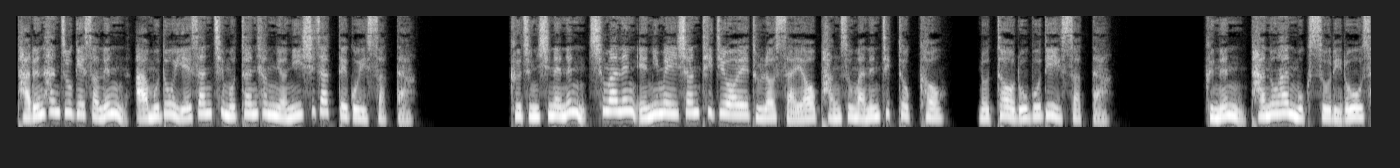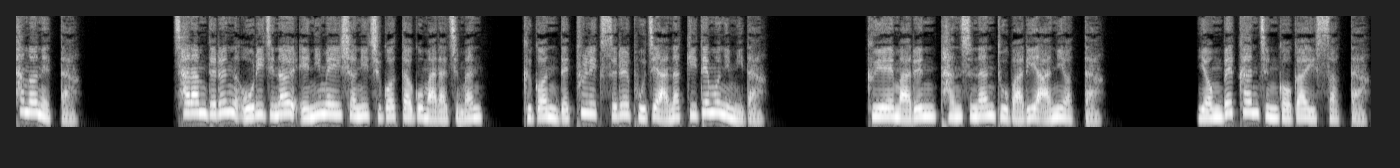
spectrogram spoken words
다른 한쪽에서는 아무도 예상치 못한 혁명이 시작되고 있었다. 그 중심에는 수많은 애니메이션 티디어에 둘러싸여 방송하는 틱토커, 로터 로봇이 있었다. 그는 단호한 목소리로 선언했다. 사람들은 오리지널 애니메이션이 죽었다고 말하지만 그건 넷플릭스를 보지 않았기 때문입니다. 그의 말은 단순한 도발이 아니었다. 명백한 증거가 있었다.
